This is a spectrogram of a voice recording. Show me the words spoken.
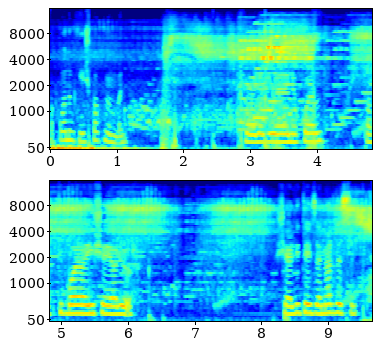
Bakmadım ki hiç bakmıyorum ben. Şöyle buraya ne koyalım. Taktik bayağı işe yarıyor. Şerli teyze neredesin?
